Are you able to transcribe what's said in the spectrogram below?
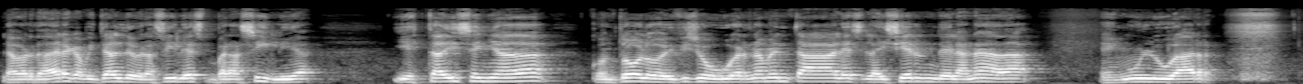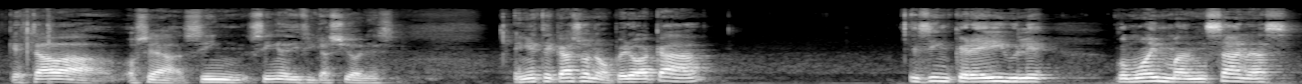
la verdadera capital de Brasil es Brasilia y está diseñada con todos los edificios gubernamentales, la hicieron de la nada en un lugar que estaba, o sea, sin, sin edificaciones. En este caso no, pero acá es increíble cómo hay manzanas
